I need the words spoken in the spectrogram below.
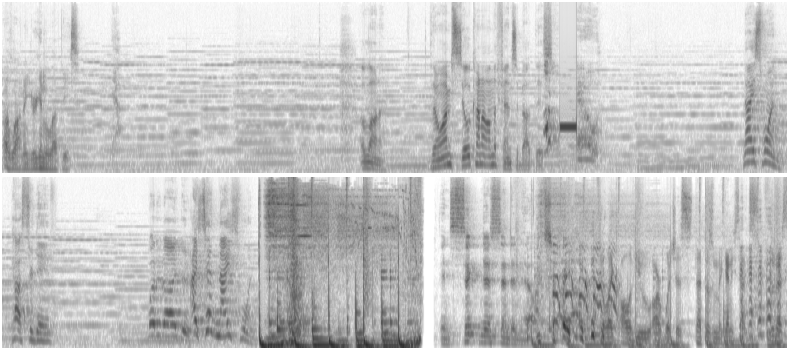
Alana, you're gonna love these. Yeah. Alana, though I'm still kind of on the fence about this. Nice one, Pastor Dave. What did I do? I said nice one. In sickness and in health. I feel like all of you are witches. That doesn't make any sense. Do this.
